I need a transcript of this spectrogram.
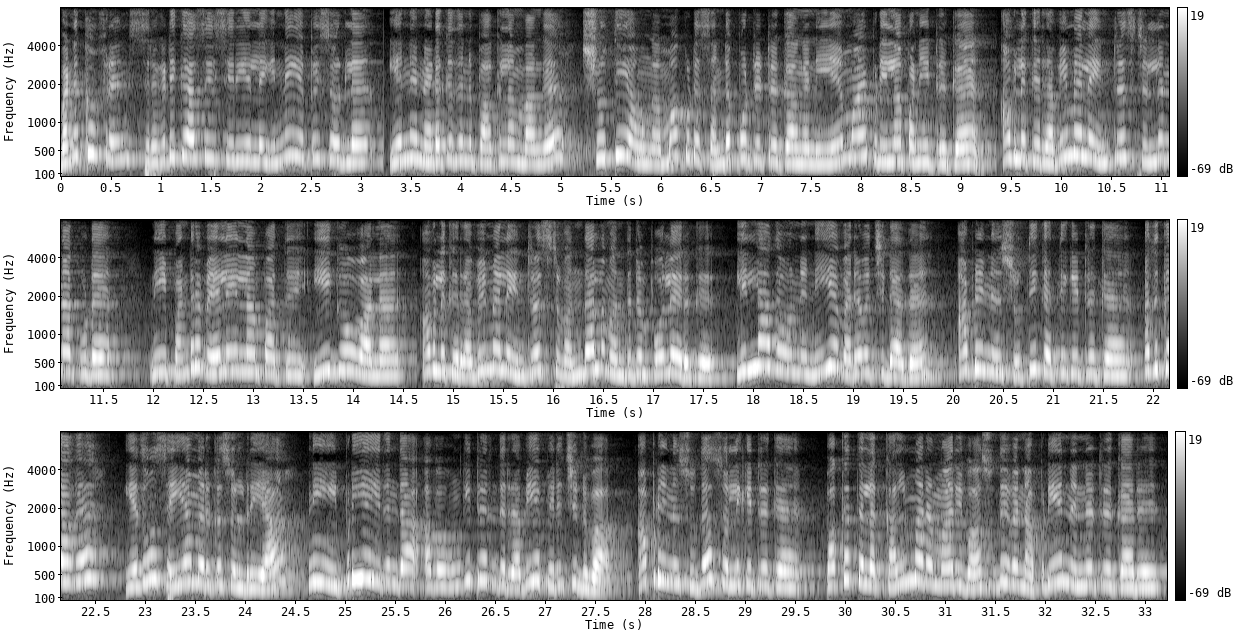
வணக்கம் ஃப்ரெண்ட்ஸ் சிறுகடிக்கு ஆசை சீரியலில் இன்னும் எபிசோடில் என்ன நடக்குதுன்னு பார்க்கலாம் வாங்க. ஸ்ருதி அவங்க அம்மா கூட சண்டை போட்டுட்டு இருக்காங்க. நீ ஏமா இப்படிலாம் பண்ணிட்டு இருக்க? அவளுக்கு ரவி மேலே இன்ட்ரெஸ்ட் இல்லைன்னா கூட நீ பண்ணுற வேலையெல்லாம் பார்த்து ஈகோவால் அவளுக்கு ரவி மேலே இன்ட்ரெஸ்ட் வந்தாலும் வந்துடும் போல இருக்கு. இல்லாத ஒன்று நீயே வர வச்சிடாத அப்படின்னு ஸ்ருதி கத்திக்கிட்டு இருக்க. அதுக்காக எதுவும் செய்யாமல் இருக்க சொல்றியா? நீ இப்படியே இருந்தா அவ உங்ககிட்ட இருந்து ரவியை பிரிச்சிடுவா. அப்படின்னு சுதா சொல்லிக்கிட்டு இருக்க. பக்கத்தில் கல்மரம் மாதிரி வாசுதேவன் அப்படியே நின்றுட்டு இருக்காரு.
